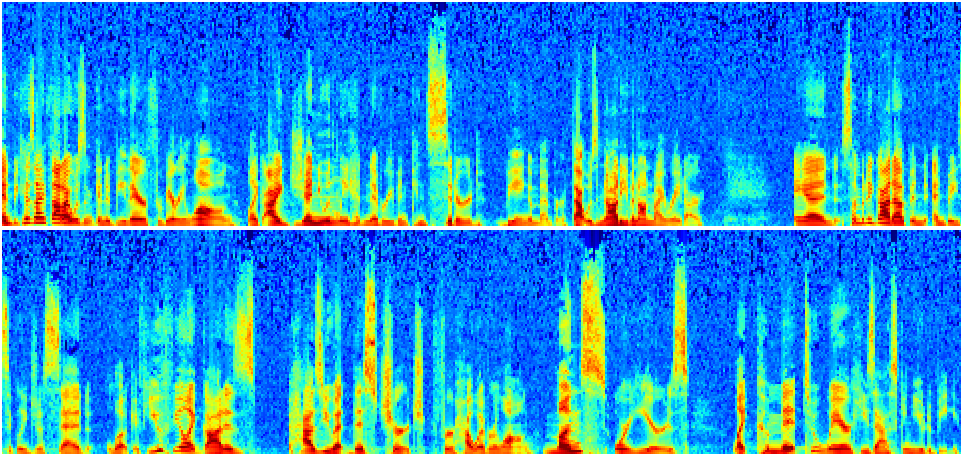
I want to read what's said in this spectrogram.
and because I thought I wasn't going to be there for very long, like I genuinely had never even considered being a member. That was not even on my radar. And somebody got up and, and basically just said, Look, if you feel like God is, has you at this church for however long, months or years, like commit to where He's asking you to be.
